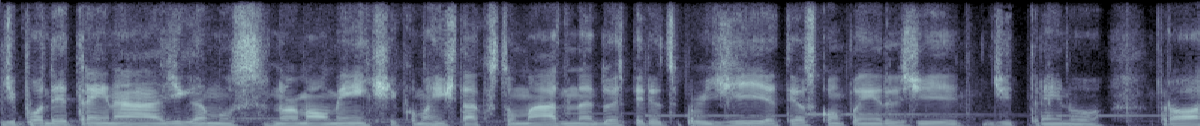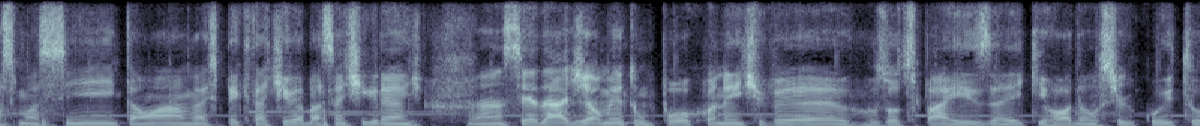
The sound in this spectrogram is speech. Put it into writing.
de poder treinar, digamos, normalmente, como a gente está acostumado, né? Dois períodos por dia, ter os companheiros de, de treino próximo assim, então a, a expectativa é bastante grande. A ansiedade aumenta um pouco quando a gente vê os outros países aí que rodam o circuito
